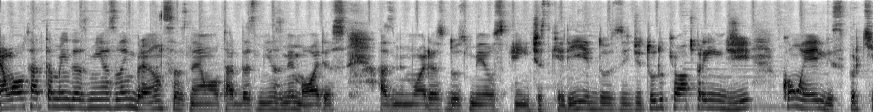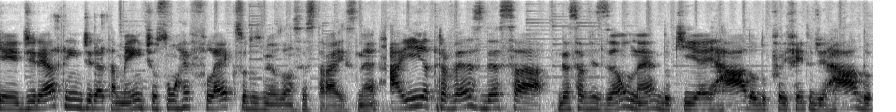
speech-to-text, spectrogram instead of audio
é um altar também das minhas lembranças, né? Um altar das minhas memórias, as memórias dos meus entes queridos e de tudo que eu aprendi com eles, porque direta e indiretamente eu sou um reflexo dos meus ancestrais, né? Aí através dessa dessa visão, né, do que é errado ou do que foi feito de errado,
